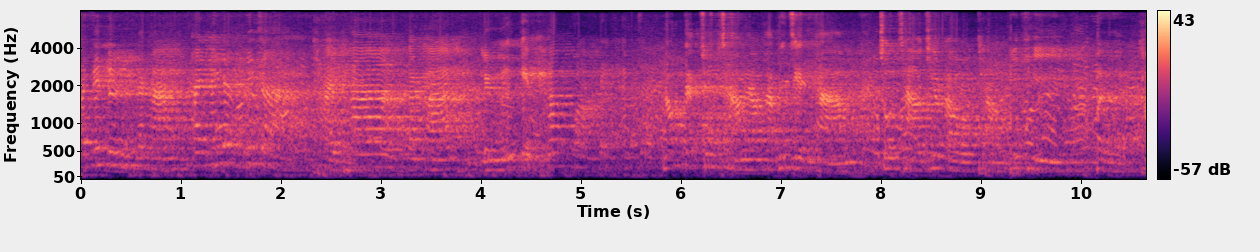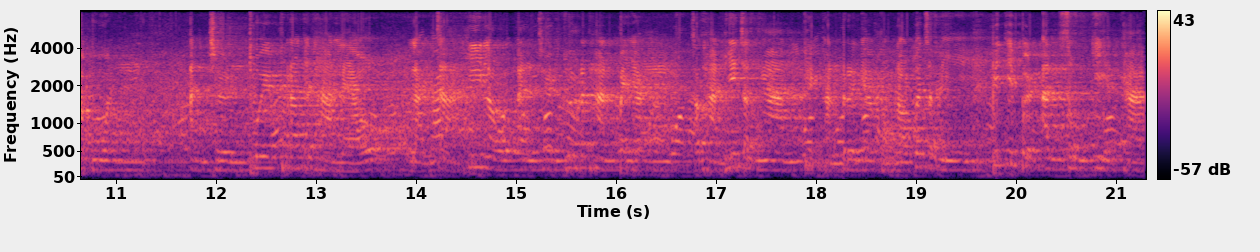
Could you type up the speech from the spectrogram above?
สักนิดหนึ่งนะคะใครที่อยากที่จะถ่ายภาพนะคะ หรือเก็บภาพความประทับใจนอกจากช่วงเช้าแล้วครับพี่เจนถามช่วงเช้าที่เราทำพิธีเปิดขบวนอัญเชิญถ้วยพระราชทานแล้ว หลังจากที่เราอัญเชิญถ้วยพระราชทานไปยังสถานที่จัดงานแข่งขันเรือยาวของเราก็จะมีพิธีเปิดอันทรงเกียรติครับ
